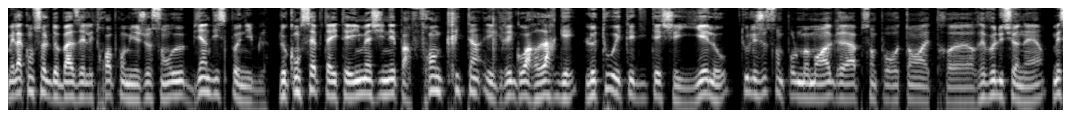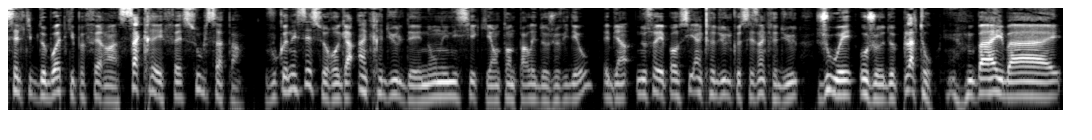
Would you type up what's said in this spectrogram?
Mais la console de base et les trois premiers jeux sont eux bien disponibles. Le concept a été imaginé par Franck Critin et Grégoire Larguet. Le tout est édité chez Yellow. Tous les jeux sont pour le moment agréables sans pour autant être euh, révolutionnaires, mais c'est le type de boîte qui peut faire un sacré effet sous le sapin. Vous connaissez ce regard incrédule des non-initiés qui entendent parler de jeux vidéo? Eh bien, ne soyez pas aussi incrédule que ces incrédules, jouez aux jeux de plateau. bye bye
